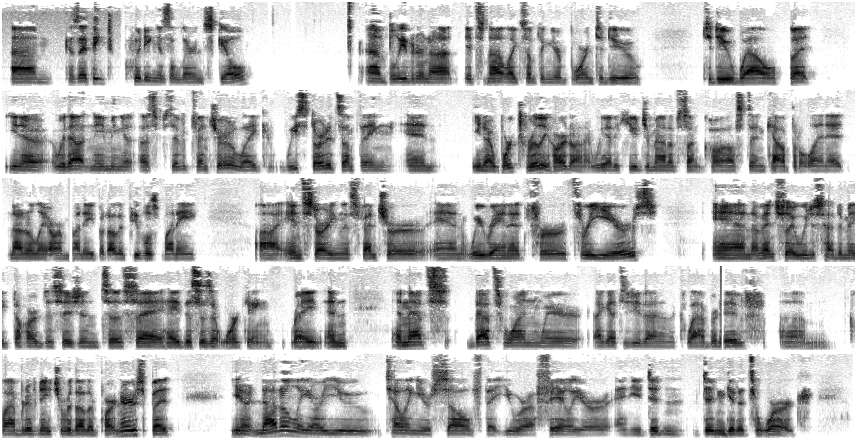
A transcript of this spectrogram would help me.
because um, I think quitting is a learned skill. Um, believe it or not, it's not like something you're born to do to do well. But you know, without naming a, a specific venture, like we started something and you know worked really hard on it. We had a huge amount of sunk cost and capital in it, not only our money but other people's money uh, in starting this venture. And we ran it for three years. And eventually we just had to make the hard decision to say, hey, this isn't working. Right. And and that's that's one where I got to do that in a collaborative um, collaborative nature with other partners. But you know, not only are you telling yourself that you were a failure and you didn't didn't get it to work,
